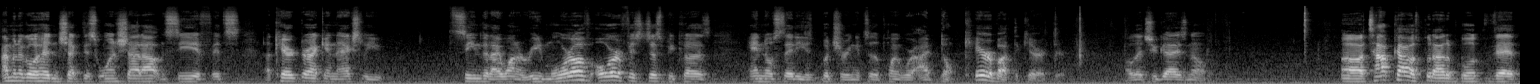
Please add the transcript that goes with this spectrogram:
I'm gonna go ahead and check this one shot out and see if it's a character I can actually scene that I want to read more of, or if it's just because Ann Nocenti is butchering it to the point where I don't care about the character. I'll let you guys know. Uh, Top Cow has put out a book that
